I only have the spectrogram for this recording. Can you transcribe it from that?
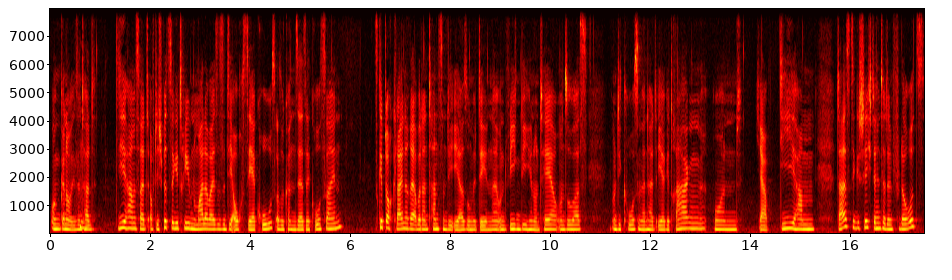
Und genau, die sind mhm. halt, die haben es halt auf die Spitze getrieben. Normalerweise sind die auch sehr groß, also können sehr, sehr groß sein. Es gibt auch kleinere, aber dann tanzen die eher so mit denen ne? und wiegen die hin und her und sowas. Und die großen werden halt eher getragen. Und ja, die haben, da ist die Geschichte hinter den Floats,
